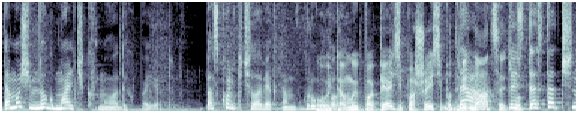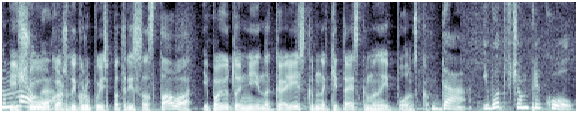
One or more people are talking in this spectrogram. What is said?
Там очень много мальчиков молодых поет. По сколько человек там в группах? Ой, там и по 5, и по 6, и по Да, 12. то есть Вот достаточно Еще много. у каждой группы есть по три состава, и поют они на корейском, на китайском и на японском. Да, и вот в чем прикол.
